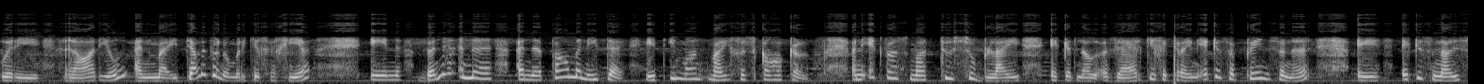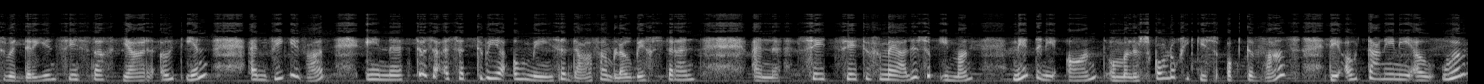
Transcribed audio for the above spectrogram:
oor die radio en my telefoonnommertjie gegee en binne in 'n in 'n paar minute het iemand my geskakel. En ek was maar toe so bly ek het nou 'n werkie gekry en ek is 'n pensioner. Eh, ek is nou so 63 jaar oud een en weet jy wat? En uh, toe is dit twee ou mense daar van Bloubergstrand en uh, sê sê toe vir my hulle soek iemand net in die aand om hulle skolloggetjies op te was, die ou tannie en die ou oom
